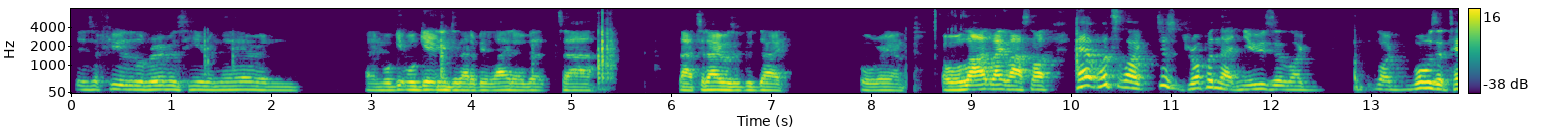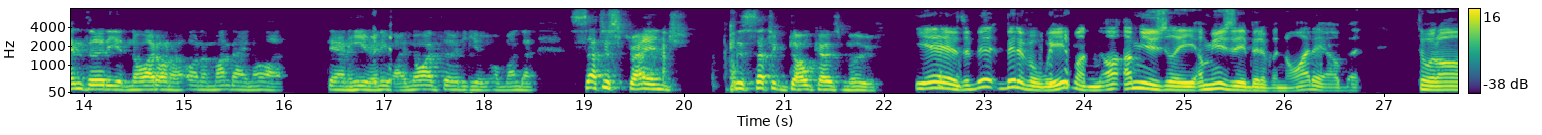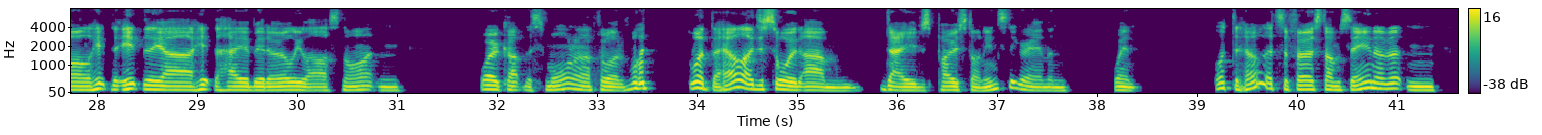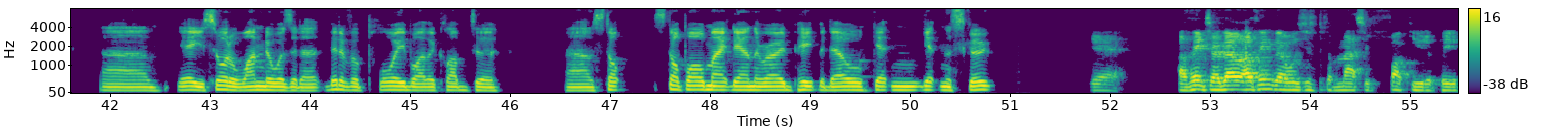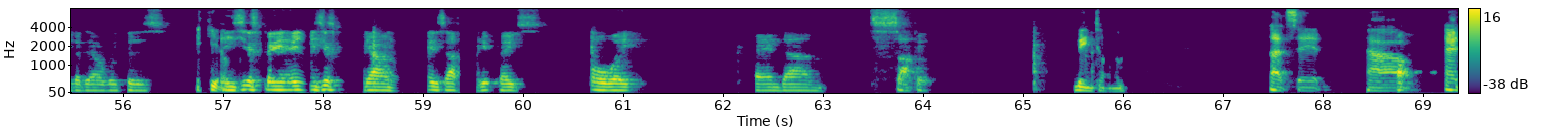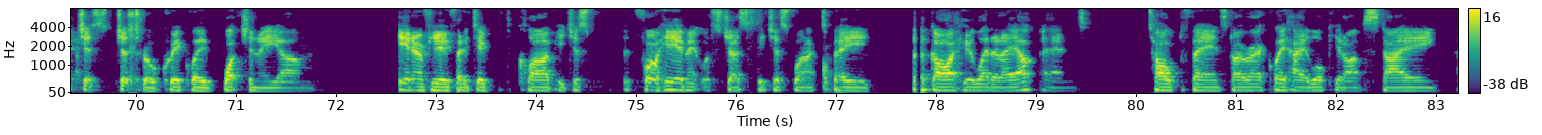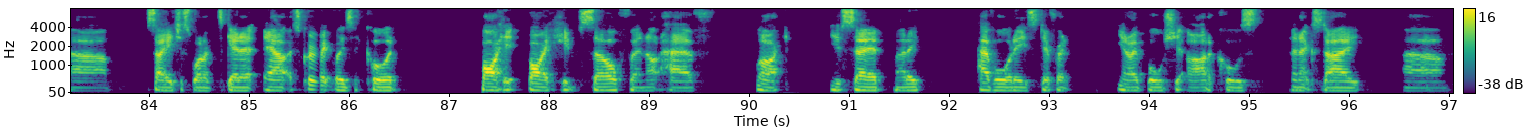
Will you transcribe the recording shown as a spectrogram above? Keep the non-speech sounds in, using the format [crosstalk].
there's a few little rumors here and there and and we'll get we'll get into that a bit later but uh no, today was a good day all round. Or late, late last night. How, what's like just dropping that news at like like what was it ten thirty at night on a on a Monday night down here anyway [laughs] nine thirty on Monday. Such a strange, just such a Gold Coast move. Yeah, it was a bit bit of a weird one. I, I'm usually I'm usually a bit of a night owl, but thought I'll hit the hit the uh hit the hay a bit early last night and woke up this morning. I thought, what what the hell? I just saw it um Dave's post on Instagram and went, what the hell? That's the first I'm seeing of it. And um yeah, you sort of wonder was it a bit of a ploy by the club to uh, stop stop old mate down the road, Pete Badel getting getting the scoop. Yeah, I think so. That I think that was just a massive fuck you to Peter Badel because [laughs] Yeah. he's just been he's just going piece after hit piece all week, and um, suck it. Big time. That's it. Um, and just just real quickly, watching a um interview for the club, he just for him it was just he just wanted to be the guy who let it out and told the fans directly, "Hey, look, you know, I'm staying." Um, so he just wanted to get it out as quickly as he could by by himself and not have like you said, Matty, have all these different you know bullshit articles the next day. Um,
